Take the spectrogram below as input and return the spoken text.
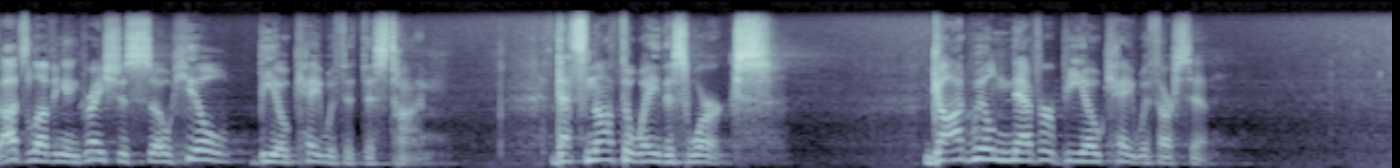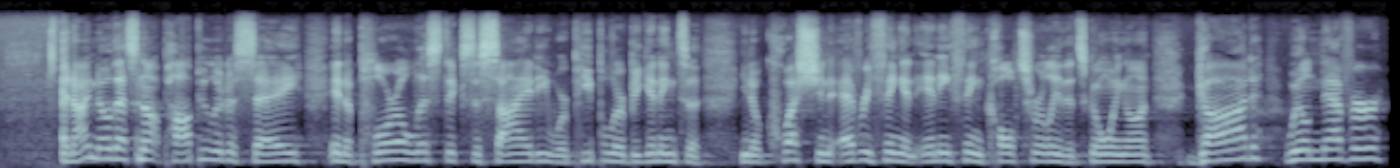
God's loving and gracious, so he'll be okay with it this time. That's not the way this works. God will never be okay with our sin. And I know that's not popular to say in a pluralistic society where people are beginning to, you know, question everything and anything culturally that's going on. God will never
